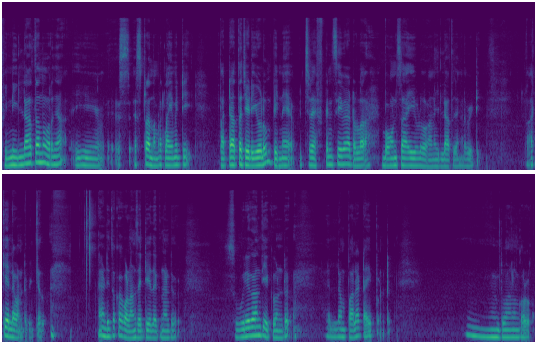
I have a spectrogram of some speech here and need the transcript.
പിന്നെ ഇല്ലാത്തതെന്ന് പറഞ്ഞാൽ ഈ എക്സ്ട്രാ നമ്മുടെ ക്ലൈമറ്റ് പറ്റാത്ത ചെടികളും പിന്നെ ഇച്ചിരി എക്സ്പെൻസീവായിട്ടുള്ള ബോൺസായികളുമാണ് ഇല്ലാത്ത ഞങ്ങളുടെ വീട്ടിൽ. ബാക്കിയെല്ലാം ഉണ്ട് മിക്കതും. അതുകൊണ്ട് ഇതൊക്കെ കൊള്ളാം. സെറ്റ് ചെയ്തേക്കുന്നുണ്ട്. സൂര്യകാന്തിയൊക്കെ ഉണ്ട്. എല്ലാം പല ടൈപ്പ് ഉണ്ട്. എന്തുവാണെങ്കിലും കൊള്ളാം.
